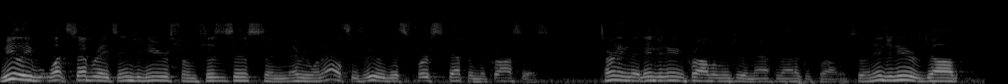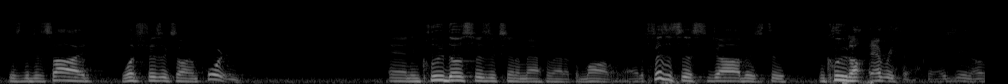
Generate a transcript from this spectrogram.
really what separates engineers from physicists and everyone else is really this first step in the process, turning that engineering problem into a mathematical problem. So an engineer's job is to decide what physics are important and include those physics in a mathematical model. Right? A physicist's job is to include everything, right? You know,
